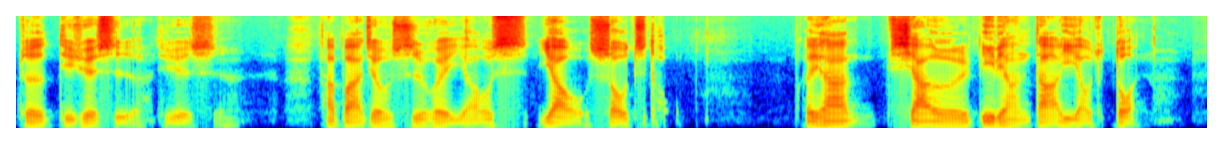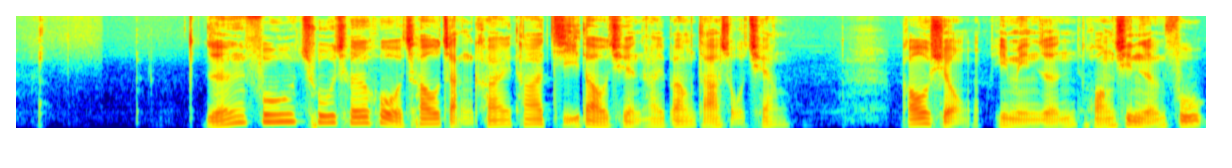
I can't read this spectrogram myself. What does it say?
这的确是啊，的确是，他本来就是会咬死咬手指头，而且他下颚力量很大，一咬就断。人夫出车祸超展开，他急道歉还帮打手枪。高雄一名人黄姓人夫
